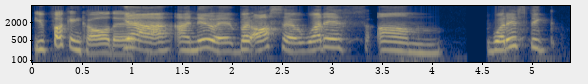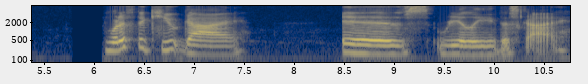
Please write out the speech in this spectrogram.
You fucking called it. Yeah, I knew it. But also, what if, um, what if the, what if the cute guy is really this guy?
